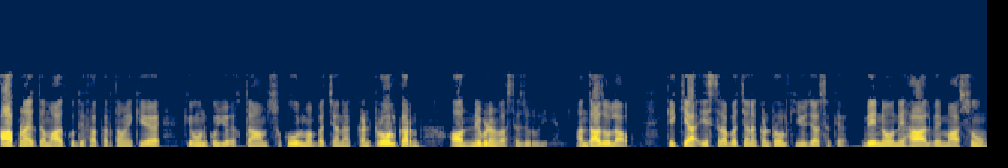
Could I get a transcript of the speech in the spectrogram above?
اپنا اقدامات کو دفاع کرتا ہوں کہ کہ ان کو یہ اقدام سکول میں بچہ نہ کنٹرول کرن اور نبڑن واسطے ضروری ہے۔ اندازو لاؤ کہ کیا اس طرح بچہ نہ کنٹرول کیو جا سکے۔ وہ نو نحال وہ معصوم۔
